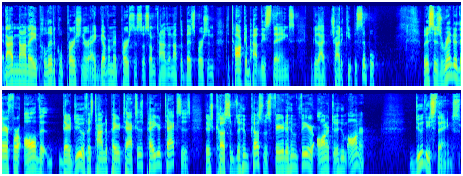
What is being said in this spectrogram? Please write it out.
And I'm not a political person or a government person, so sometimes I'm not the best person to talk about these things because I try to keep it simple. But it says, render therefore all that they're due. If it's time to pay your taxes, pay your taxes. There's customs to whom customs, fear to whom fear, honor to whom honor do these things.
